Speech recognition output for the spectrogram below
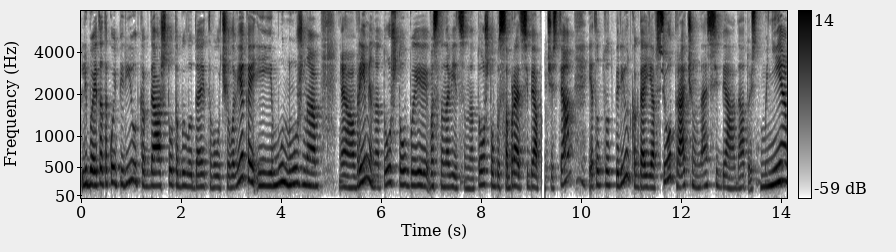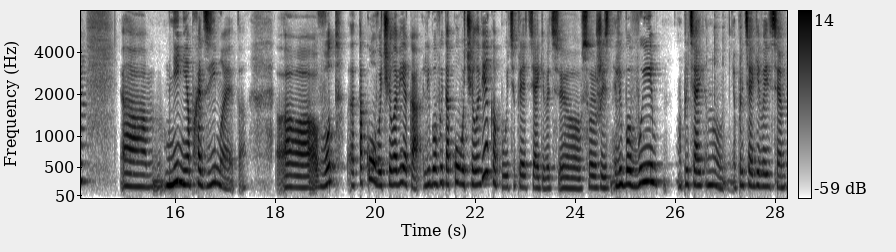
Либо это такой период, когда что-то было до этого у человека, и ему нужно э, время на то, чтобы восстановиться, на то, чтобы собрать себя по частям. И это тот период, когда я все трачу на себя, да, то есть мне, э, мне необходимо это. А, вот такого человека, либо вы такого человека будете притягивать э, в свою жизнь, либо вы притяг, ну, притягиваете,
